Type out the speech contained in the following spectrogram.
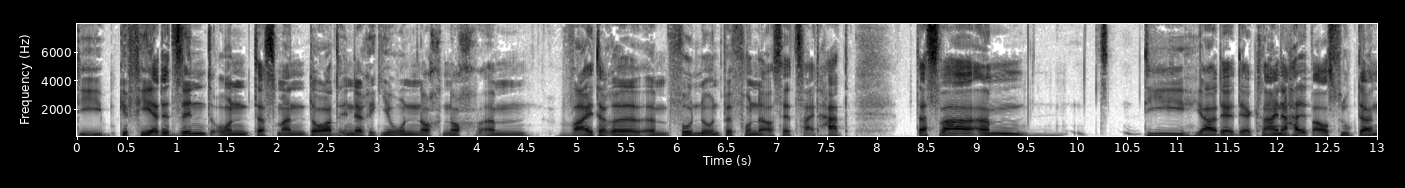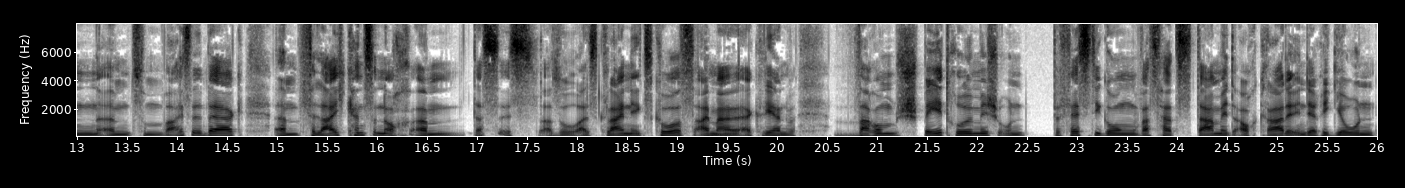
die gefährdet sind und dass man dort mhm. in der Region noch, noch ähm, weitere ähm, Funde und Befunde aus der Zeit hat. Das war ähm, die, ja, der, der kleine Halbausflug dann ähm, zum Weißelberg. Ähm, vielleicht kannst du noch, ähm, das ist also als kleinen Exkurs einmal erklären, warum spätrömisch und Befestigung, was hat's damit auch gerade in der Region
